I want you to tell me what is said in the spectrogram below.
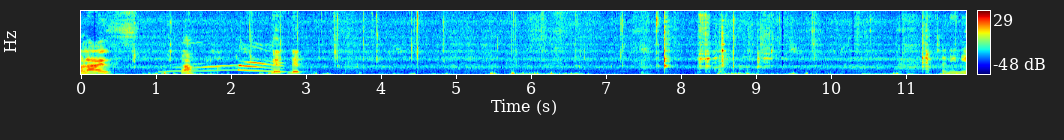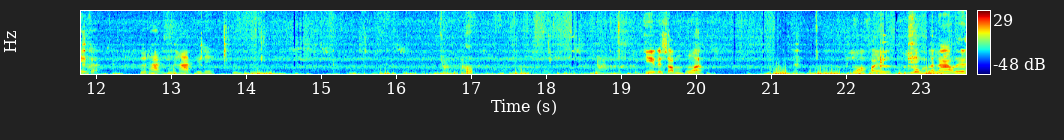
เอาอะไรเอาเด็ดเด็ดนี่เนี่ยก็คือหัดคือหัดอยู่ดิเมื่อกี้ไปซ่อมหัวหัวข่อยลมละนาวเลย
